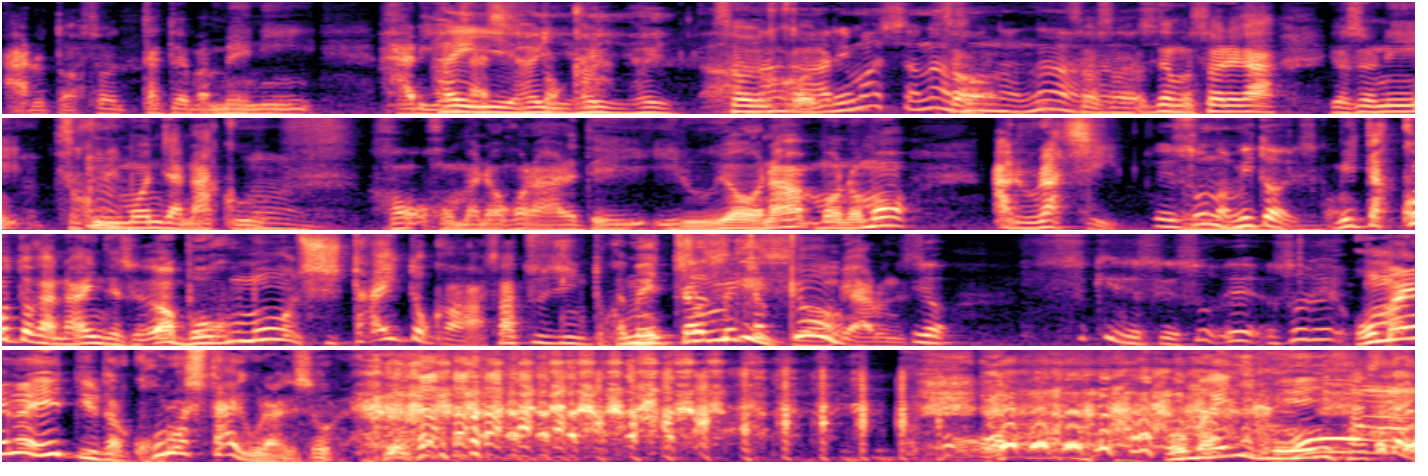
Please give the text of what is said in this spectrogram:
あると。そう例えば目に針をはい刺すとか、はいはいはいそういうこありましたなそう。そんなんな。そうそう。話でもそれが要するに作り物じゃなく、ほほんまに行われているようなものもあるらしい。えそんなん見たいですか？見たことがないんですけどあ僕も死体とか殺人とかめちゃめちゃ興味あるんですいやよ好きですけどそえそれ。お前がええって言ったら殺したいぐらいですよ。お前に目に刺したい。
